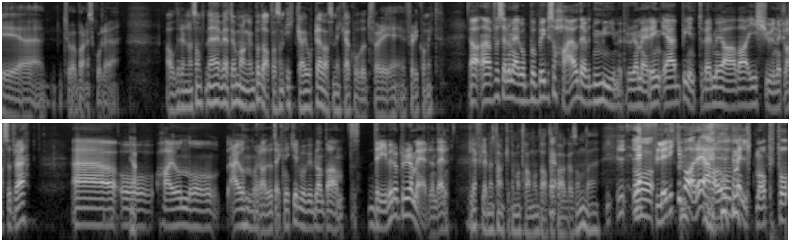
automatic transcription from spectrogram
i eh, tror jeg barneskolealder eller noe sånt. Men jeg vet jo mange på data som ikke har gjort det, da, som ikke har kodet før de, før de kom hit. Ja, for Selv om jeg går på bygg, så har jeg jo drevet mye med programmering. Jeg begynte vel med Java i 20. klasse, tror jeg. Uh, og har jo nå, er jo nå radiotekniker, hvor vi blant annet driver og programmerer en del. Lefler med tanken om å ta noen datafag og sånn. Lefler ikke bare, jeg har jo meldt meg opp på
